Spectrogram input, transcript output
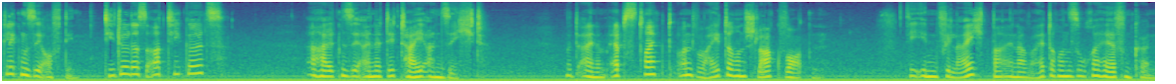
Klicken Sie auf den Titel des Artikels, erhalten Sie eine Detailansicht mit einem Abstract und weiteren Schlagworten, die Ihnen vielleicht bei einer weiteren Suche helfen können.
